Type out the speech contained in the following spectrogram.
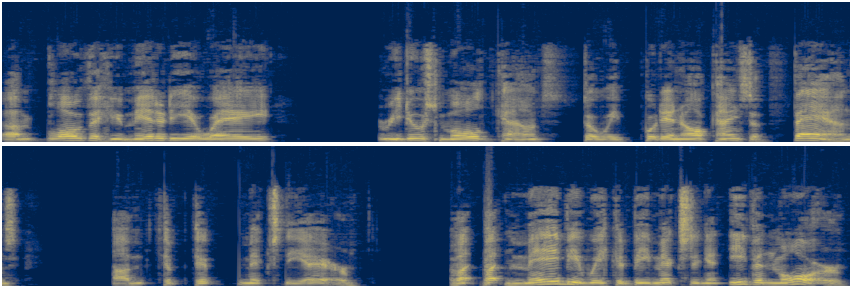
um, blow the humidity away, reduce mold counts. So we put in all kinds of fans um, to, to mix the air. But, but maybe we could be mixing it even more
